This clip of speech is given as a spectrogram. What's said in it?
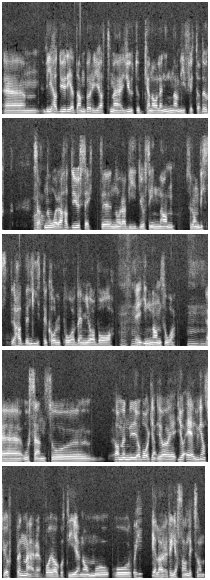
Ehm, vi hade ju redan börjat med Youtube-kanalen innan vi flyttade upp. Så att några hade ju sett eh, några videos innan. Så de visste, hade lite koll på vem jag var Mhm. eh, innan så. Mm. Eh, och sen så, eh, ja men jag, var, jag, är, jag är ju ganska öppen med det. Vad jag har gått igenom och, och hela resan liksom.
